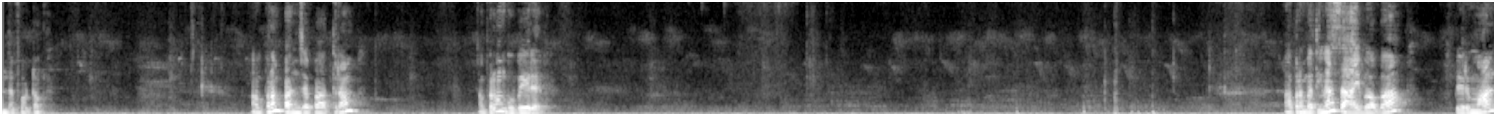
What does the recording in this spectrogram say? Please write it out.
இந்த ஃபோட்டோ அப்புறம் பஞ்சபாத்திரம் அப்புறம் குபேரர். அப்புறம் பார்த்தீங்கன்னா சாய்பாபா பெருமாள்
